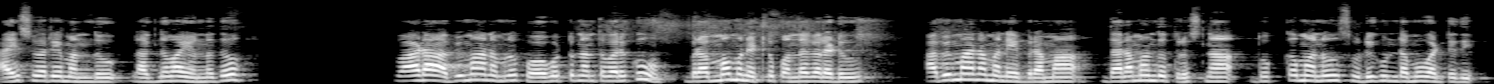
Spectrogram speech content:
ఐశ్వర్యమందు లగ్నమై ఉన్నదో వాడ అభిమానమును పోగొట్టునంత వరకు బ్రహ్మము నెట్లు పొందగలడు. అభిమానమనే భ్రమ ధనమందు తృష్ణ దుఃఖమను సుడిగుండము వంటిది.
